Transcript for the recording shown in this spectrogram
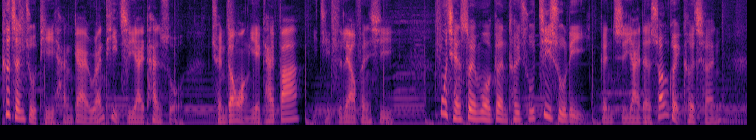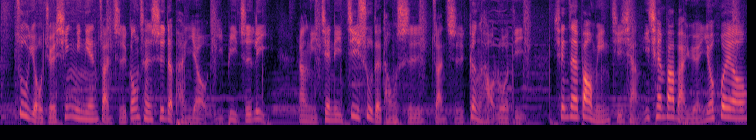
课程主题涵盖软体职涯探索。全端网页开发以及资料分析，目前岁末更推出技术力跟职涯的双轨课程，助有决心明年转职工程师的朋友一臂之力，让你建立技术的同时转职更好落地。现在报名即享一千八百元优惠哦！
